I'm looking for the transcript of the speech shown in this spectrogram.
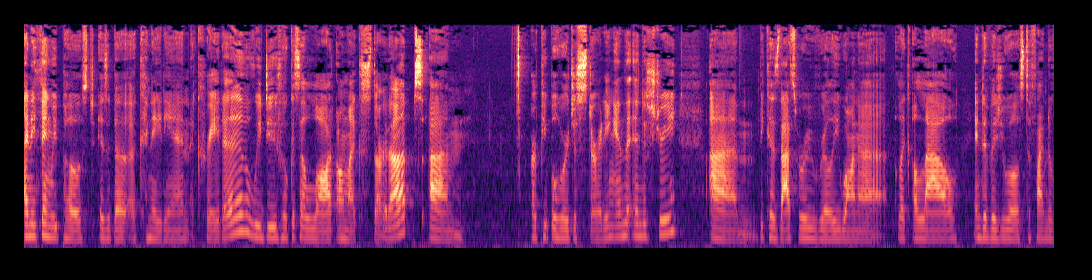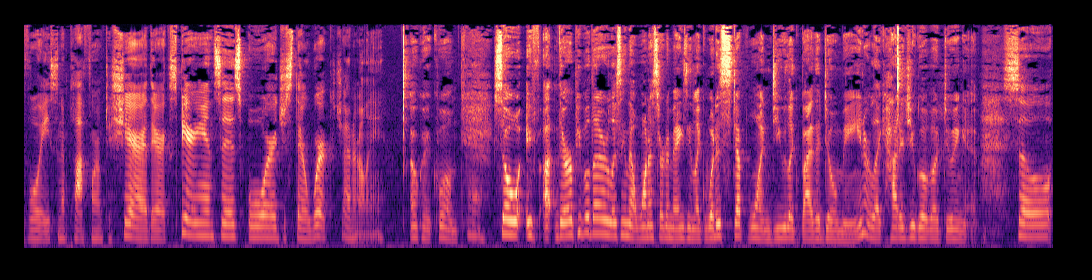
anything we post is about a Canadian creative. We do focus a lot on like startups. Um, or people who are just starting in the industry um, because that's where we really want to like allow individuals to find a voice and a platform to share their experiences or just their work generally Okay, cool. So if uh, there are people that are listening that want to start a magazine, like, what is step one? Do you like buy the domain, or like, how did you go about doing it? so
